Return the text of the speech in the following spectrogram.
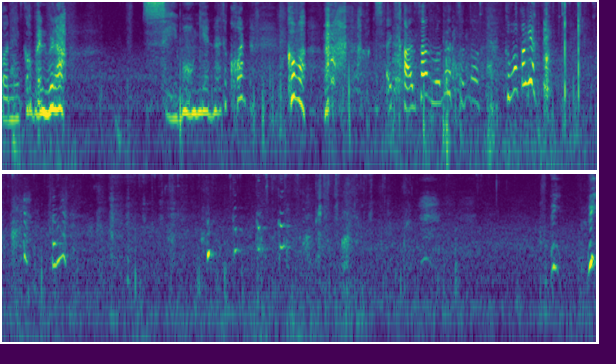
ตอนนี้ก็เป็นเวลา สี่โมงเย็นนะทุกคนเขาบอกใส่ขาสั้นมาแล้วสโนว์เขาบอกเขาเนี่ยเขาเนี่ยเฮ้ยเฮ้ย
